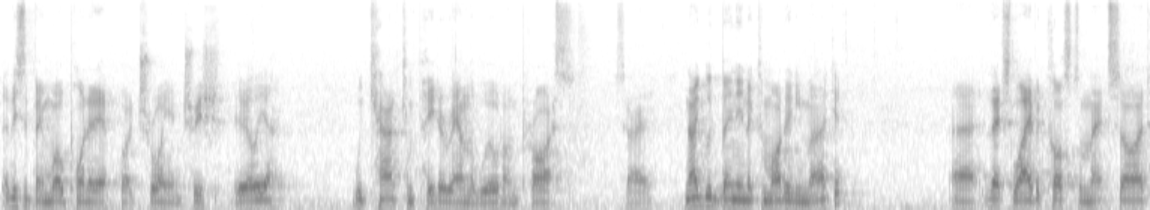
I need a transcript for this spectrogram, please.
this has been well pointed out by Troy and Trish earlier. We can't compete around the world on price. So no good being in a commodity market. Uh, that's labour cost on that side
